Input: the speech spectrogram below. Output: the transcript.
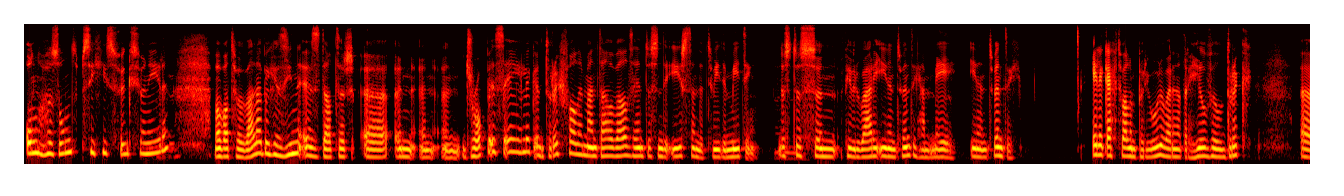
ongezond psychisch functioneren. Maar wat we wel hebben gezien is dat er een, een, een drop is eigenlijk, een terugval in mentaal welzijn tussen de eerste en de tweede meting. Dus tussen februari 21 en mei 21. Eigenlijk echt wel een periode waarin dat er heel veel druk uh,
